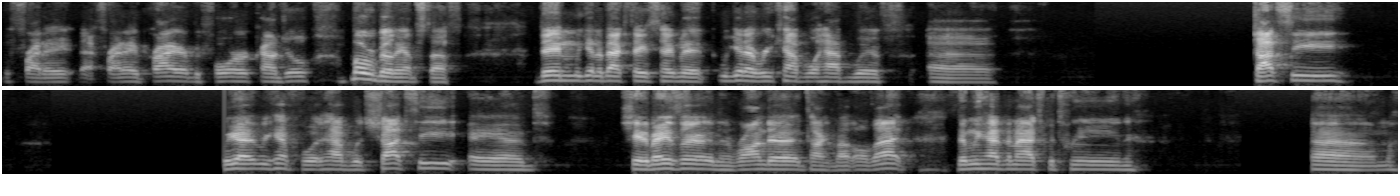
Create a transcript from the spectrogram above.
the Friday, that Friday prior before crown jewel. But we're building up stuff. Then we get a backstage segment. We get a recap of what happened with uh Shotzi. We got a recap of what happened with Shotzi and Shayna Baszler, and then Ronda talking about all that. Then we had the match between um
